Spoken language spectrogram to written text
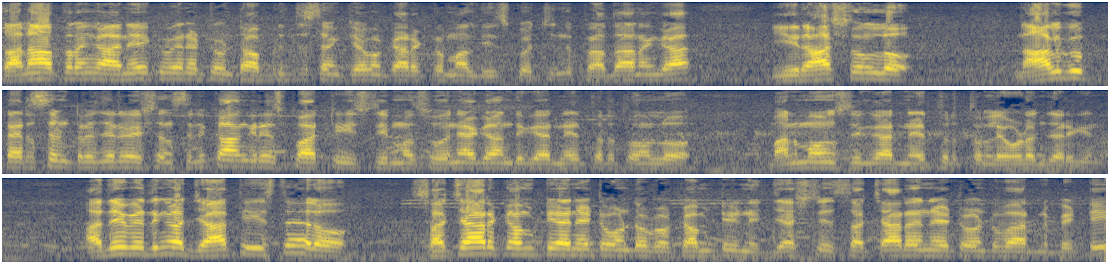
సనాతనంగా అనేకమైనటువంటి అభివృద్ధి సంక్షేమ కార్యక్రమాలు తీసుకొచ్చింది. ప్రధానంగా ఈ రాష్ట్రంలో నాలుగు పర్సెంట్ రిజర్వేషన్స్ని కాంగ్రెస్ పార్టీ శ్రీమతి సోనియా గాంధీ గారి నేతృత్వంలో మన్మోహన్ సింగ్ గారి నేతృత్వంలో ఇవ్వడం జరిగింది. అదేవిధంగా జాతీయ స్థాయిలో సచార్ కమిటీ అనేటువంటి ఒక కమిటీని జస్టిస్ సచార్ అనేటువంటి వారిని పెట్టి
